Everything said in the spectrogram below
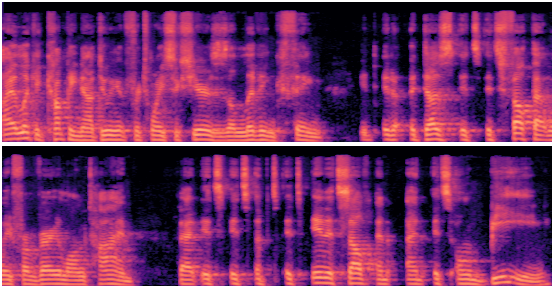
i look at company now doing it for 26 years as a living thing it, it, it does it's it's felt that way for a very long time that it's it's it's in itself and and its own being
